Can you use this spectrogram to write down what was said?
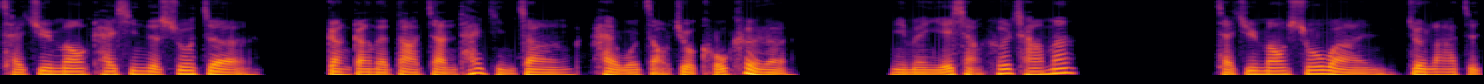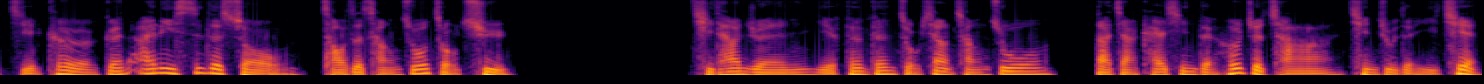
彩俊猫开心地说着。刚刚的大战太紧张，害我早就口渴了。你们也想喝茶吗？彩俊猫说完，就拉着杰克跟爱丽丝的手，朝着长桌走去。其他人也纷纷走向长桌，大家开心的喝着茶，庆祝着一切。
